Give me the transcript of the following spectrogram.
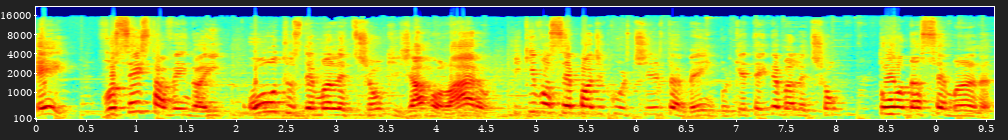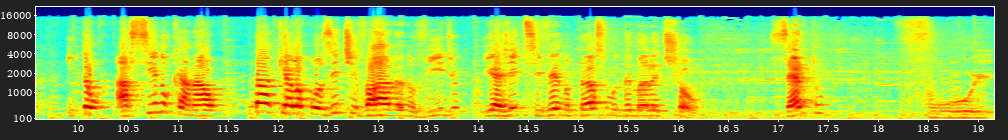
Ei, você está vendo aí outros The Mullet Show que já rolaram e que você pode curtir também, porque tem The Mullet Show toda semana. Então assina o canal, dá aquela positivada no vídeo e a gente se vê no próximo The Mullet Show. Certo? Fui!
